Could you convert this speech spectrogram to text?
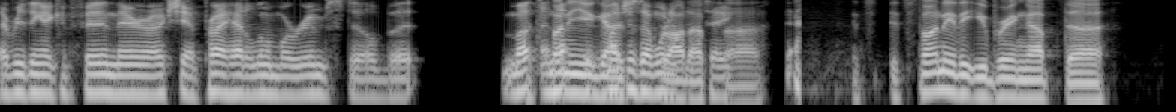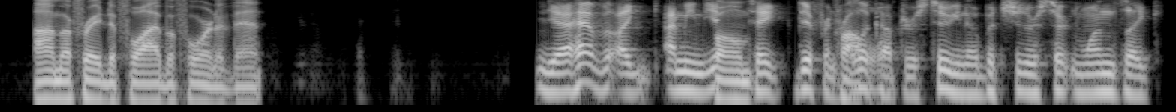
everything I could fit in there. Actually, I probably had a little more room still, but mu- It's enough- funny you as guys much as I wanted brought up. Uh, it's it's funny that you bring up the I'm afraid to fly before an event. Yeah, I have. I, I mean, you have Boom. to take different Problem. helicopters too, you know. But there's certain ones like,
